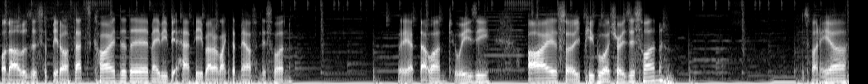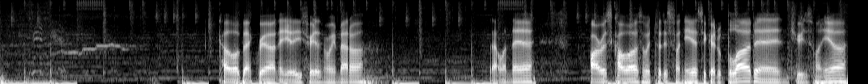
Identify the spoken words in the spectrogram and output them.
Well, that was just a bit off. That's kinda there, maybe a bit happy, but I don't like the mouth in this one. So yep, that one, too easy. Eyes, so people I chose this one. This one here. Color background, any of these three doesn't really matter. That one there. Iris color, so went for this one here. So go to blood and choose this one here.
